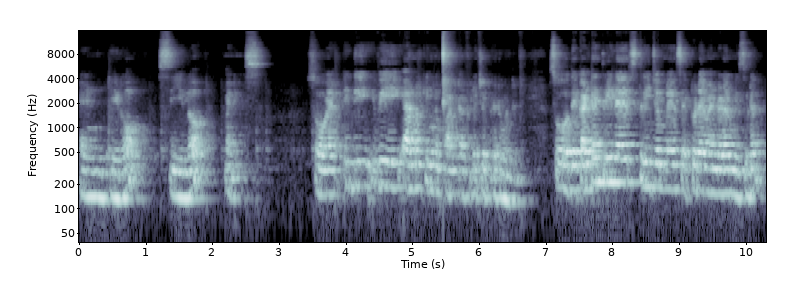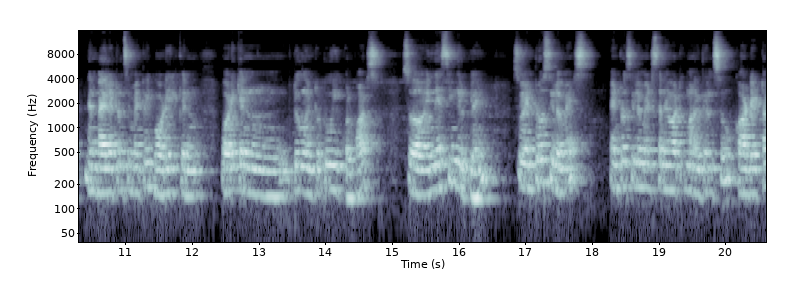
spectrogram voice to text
enterocelomates. So the we animal the point of view so they contain three layers three gem layers ectoderm endoderm mesoderm. Then bilateral symmetry body can body can do into two equal parts. So in a single plane. So enterocelomates enterocoelomates అనే వాటికి మనకు తెలుసు. Chordata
